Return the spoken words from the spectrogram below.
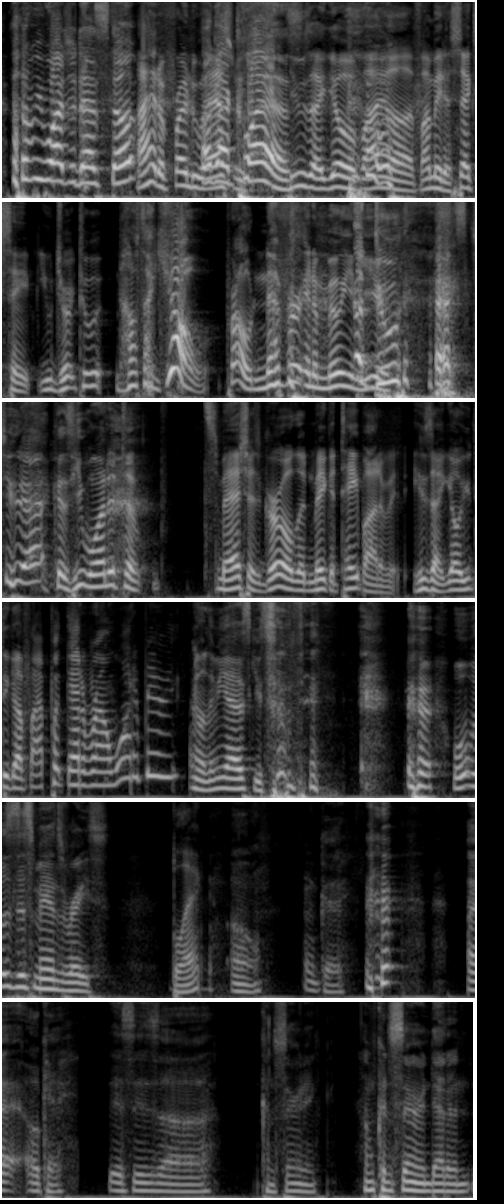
I be watching that stuff. I had a friend who I asked got me. class. He was like, "Yo, if I uh, if I made a sex tape, you jerk to it?" And I was like, "Yo, bro, never in a million years." dude asked you that? because he wanted to smash his girl and make a tape out of it. He was like, "Yo, you think if I put that around Waterbury, No, let me ask you something. what was this man's race? Black?" Oh, okay. I, okay. This is uh concerning. I'm concerned that an,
